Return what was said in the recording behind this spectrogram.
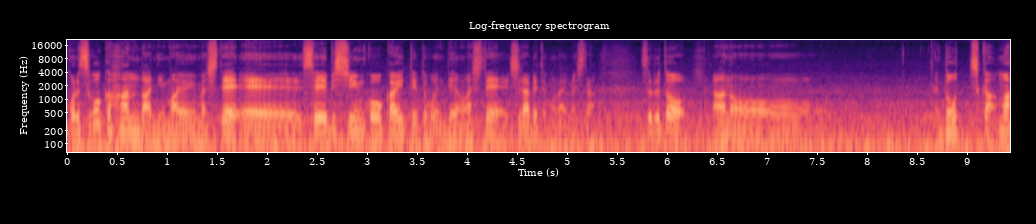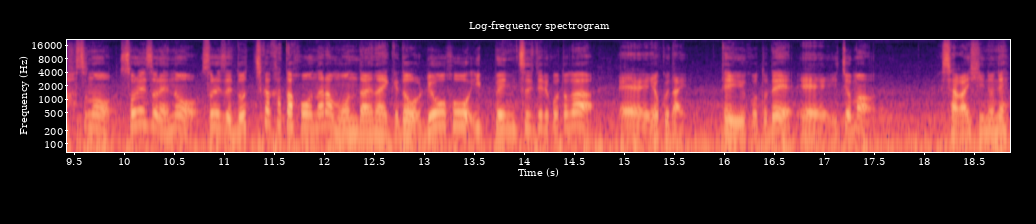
これすごく判断に迷いまして、えー、整備振興会っていうところに電話して調べてもらいました。するとあのー、どっちか、まあ、そのそれぞれのそれぞれどっちか片方なら問題ないけど両方いっぺんについてることが、えー、よくないっていうことで、えー、一応まあ社外品のね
